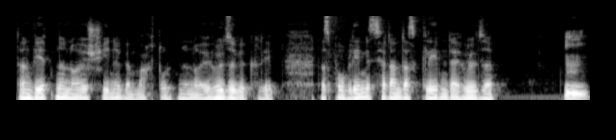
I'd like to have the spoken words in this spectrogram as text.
dann wird eine neue Schiene gemacht und eine neue Hülse geklebt. Das Problem ist ja dann das Kleben der Hülse. Mhm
